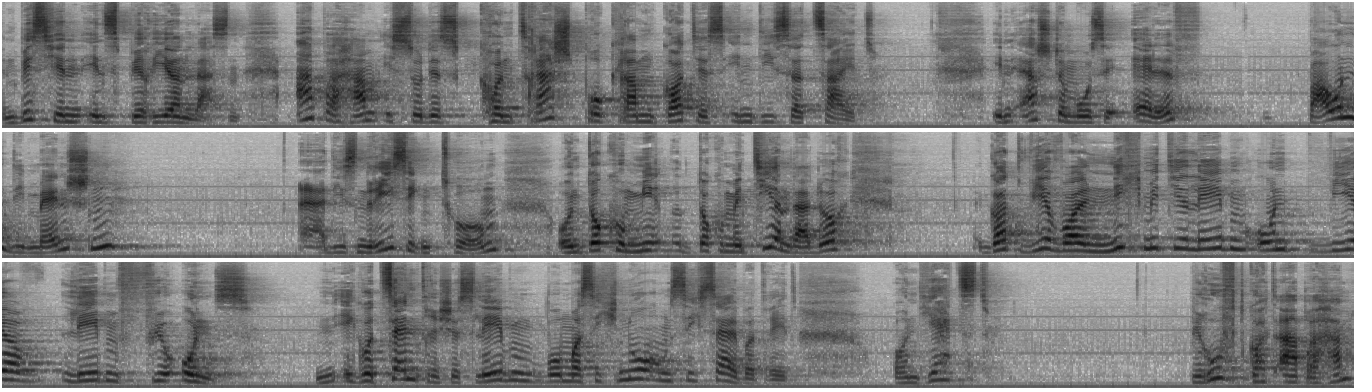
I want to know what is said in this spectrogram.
ein bisschen inspirieren lassen. Abraham ist so das Kontrastprogramm Gottes in dieser Zeit. In 1. Mose 11 bauen die Menschen äh, diesen riesigen Turm und dokumentieren dadurch, Gott, wir wollen nicht mit dir leben und wir leben für uns. Ein egozentrisches Leben, wo man sich nur um sich selber dreht. Und jetzt beruft Gott Abraham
